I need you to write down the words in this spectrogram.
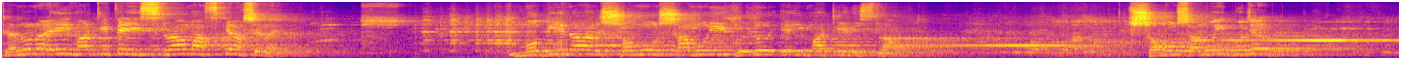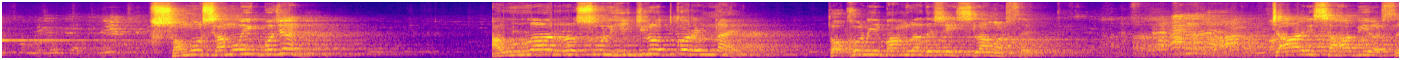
কেননা এই মাটিতে ইসলাম আজকে আসে নাই। মদিনার সমসাময়িক হইল এই মাটির ইসলাম। সমসাময়িক বোঝেন? সমসাময়িক বোঝেন? আল্লাহর রসুল হিজরত করেন নাই, তখনই বাংলাদেশে ইসলাম আসছে। চার সাহাবি আসছে,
